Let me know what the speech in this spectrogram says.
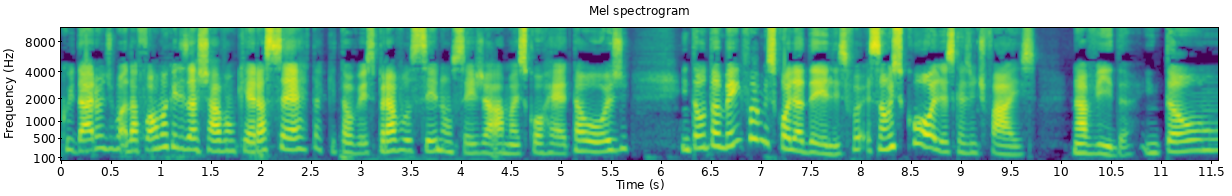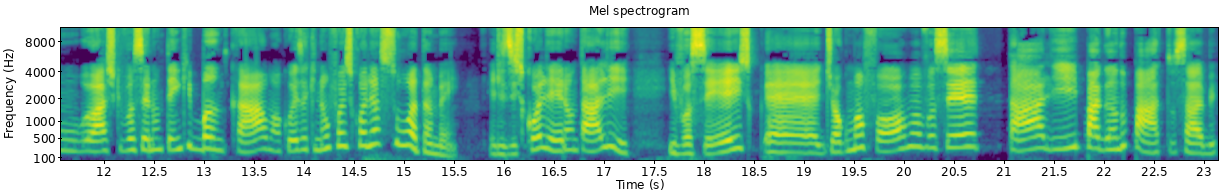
cuidaram uma, da forma que eles achavam que era certa, que talvez para você não seja a mais correta hoje. Então também foi uma escolha deles, foi, são escolhas que a gente faz na vida. Então, eu acho que você não tem que bancar uma coisa que não foi escolha sua também. Eles escolheram estar tá ali. E vocês, é, de alguma forma, você tá ali pagando pato, sabe?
